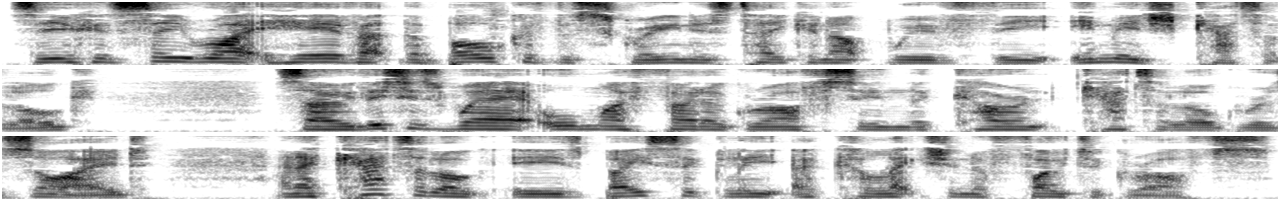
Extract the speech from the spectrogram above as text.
So you can see right here that the bulk of the screen is taken up with the image catalogue so this is where all my photographs in the current catalogue reside. And a catalogue is basically a collection of photographs.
